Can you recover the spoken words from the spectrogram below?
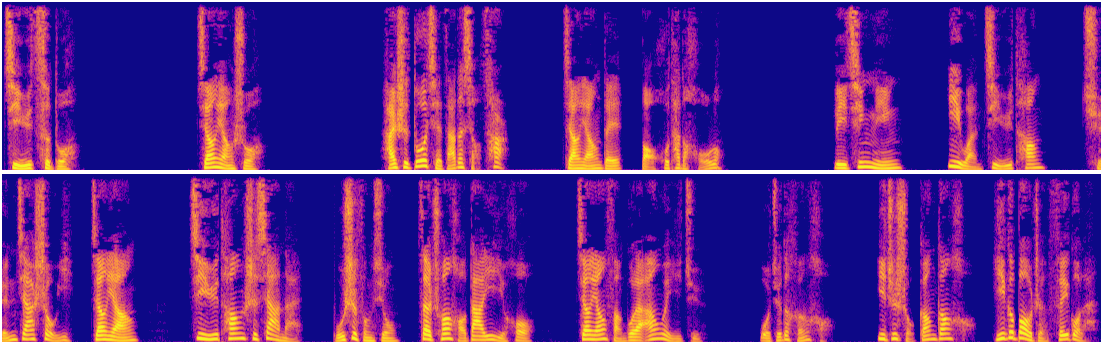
鲫鱼刺多。”江阳说：“还是多且杂的小刺儿，江阳得保护他的喉咙。”李青宁一碗鲫鱼汤，全家受益。江阳，鲫鱼汤是下奶，不是丰胸。在穿好大衣以后，江阳反过来安慰一句：“我觉得很好，一只手刚刚好。”一个抱枕飞过来，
